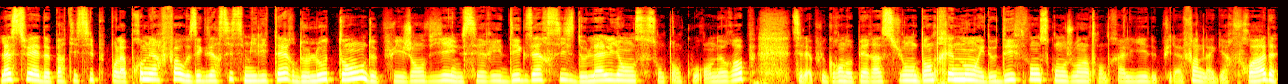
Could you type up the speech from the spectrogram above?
La Suède participe pour la première fois aux exercices militaires de l'OTAN. Depuis janvier, une série d'exercices de l'Alliance sont en cours en Europe. C'est la plus grande opération d'entraînement et de défense conjointe entre alliés depuis la fin de la guerre froide.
